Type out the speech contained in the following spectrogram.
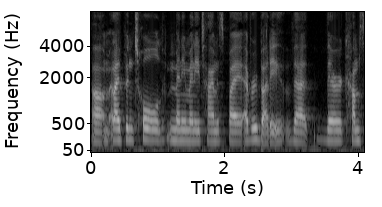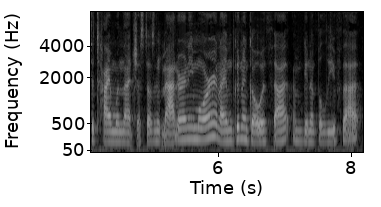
Um, and I've been told many, many times by everybody that there comes a time when that just doesn't matter anymore. And I'm going to go with that. I'm going to believe that,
